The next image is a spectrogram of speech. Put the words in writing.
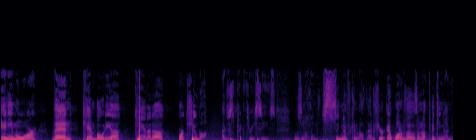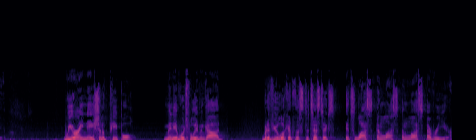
Any more than Cambodia, Canada, or Cuba. I just picked three C's. It was nothing significant about that. If you're at one of those, I'm not picking on you. We are a nation of people, many of which believe in God, but if you look at the statistics, it's less and less and less every year.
